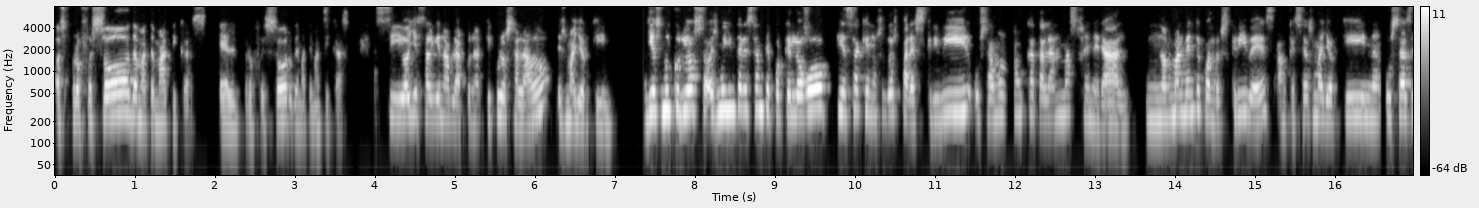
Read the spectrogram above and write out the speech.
es profesor de matemáticas, el profesor de matemáticas. Si oyes a alguien hablar con artículo salado, es mallorquín. Y es muy curioso, es muy interesante porque luego piensa que nosotros para escribir usamos un catalán más general. Normalmente cuando escribes, aunque seas mallorquín, usas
